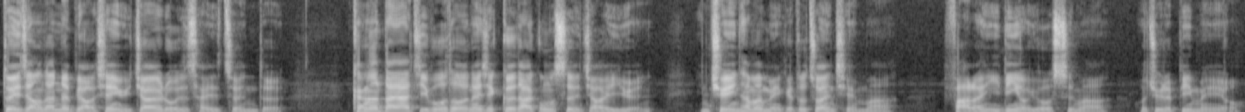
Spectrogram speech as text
对账单的表现与交易逻辑才是真的。看看大家挤破头的那些各大公司的交易员，你确定他们每个都赚钱吗？法人一定有优势吗？我觉得并没有。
